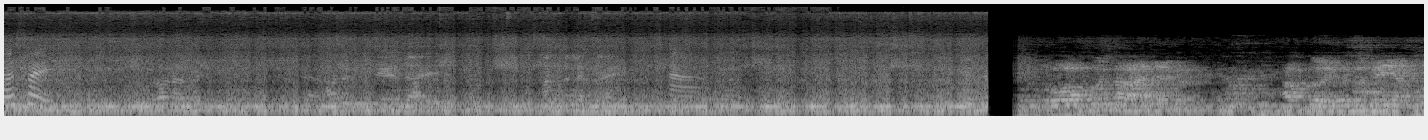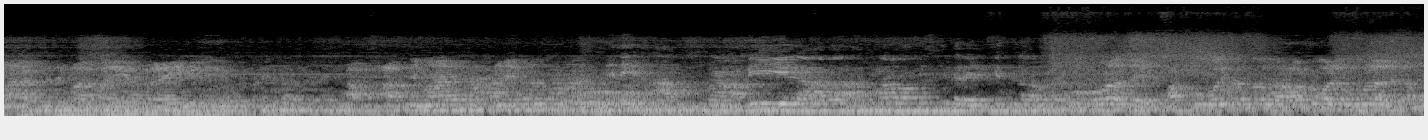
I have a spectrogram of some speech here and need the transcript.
कसं आहे हां तो आपको इतना आ जाएगा आप तो ऐसे तो नहीं आप महाराष्ट्र से बार बार यहाँ पर आएंगे आप आपने महाराष्ट्र खाने का तो थोड़ा नहीं नहीं आप अभी हमारा ऑफिस किधर है कितना थोड़ा से आपको वही तो ऑटो वाले को बुला लेता हूँ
